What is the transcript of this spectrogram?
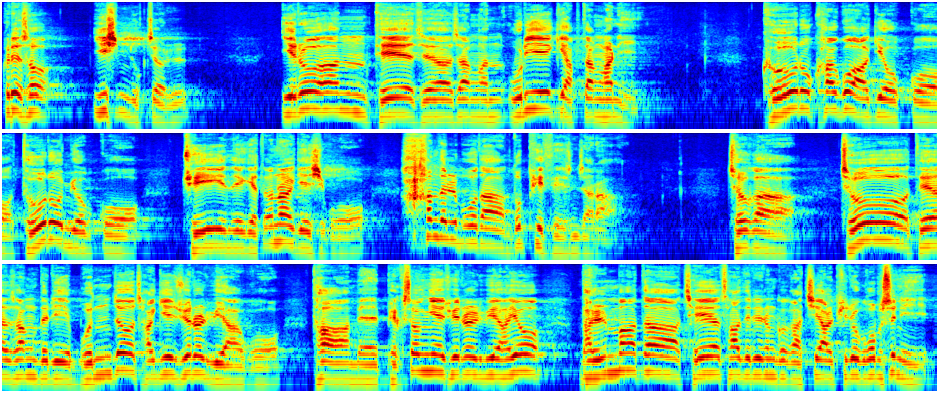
그래서 26절 이러한 대제사장은 우리에게 합당하니 거룩하고 악이 없고 더러움이 없고 죄인에게 떠나 계시고 하늘보다 높이 되신 자라 저가 저 대사장들이 먼저 자기 죄를 위하고 다음에 백성의 죄를 위하여 날마다 제사 드리는 것 같이 할 필요가 없으니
